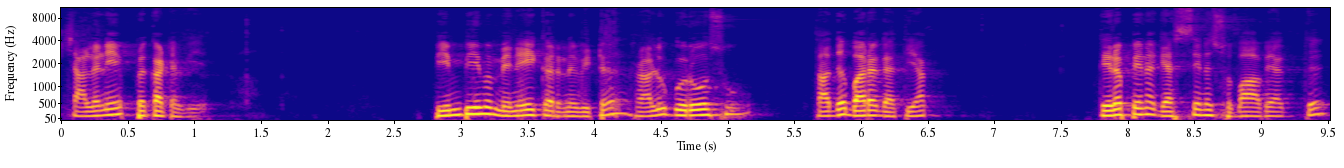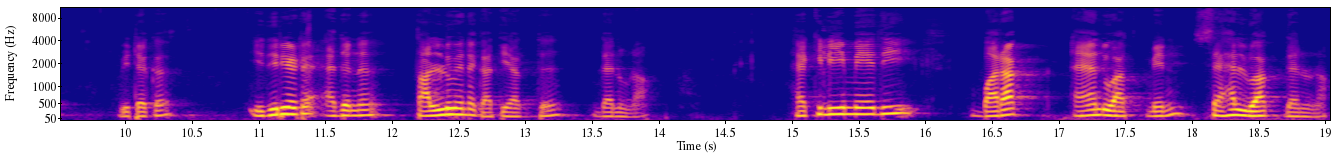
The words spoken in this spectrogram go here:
චලනයේ ප්‍රකට විය. පිම්බීම මෙනෙහි කරන විට රළු ගොරෝසු තද බර ගතියක් තෙරපෙන ගැස්සෙන ස්වභාවයක්ද විටක ඉදිරියට ඇදෙන තල්ලු වෙන ගතියක්ද දැනුණා. හැකිලීමේදී බරක් ඈඳුවක් මෙන් සැහැල්ලුවක් දැනුණා.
